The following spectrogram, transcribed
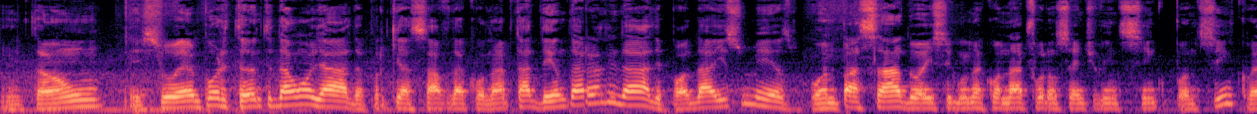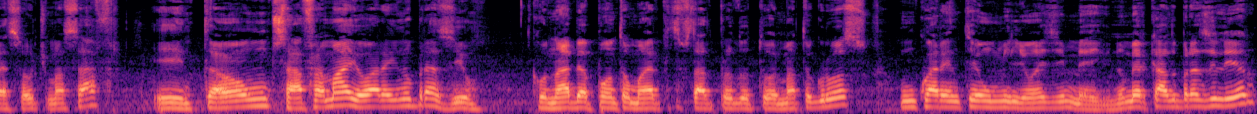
Então, isso é importante dar uma olhada, porque a safra da Conab está dentro da realidade, pode dar isso mesmo. O ano passado, aí, segundo a Conab, foram 125,5, essa última safra. Então, safra maior aí no Brasil. Conab aponta o maior estado produtor Mato Grosso, com 41 milhões e meio. No mercado brasileiro,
